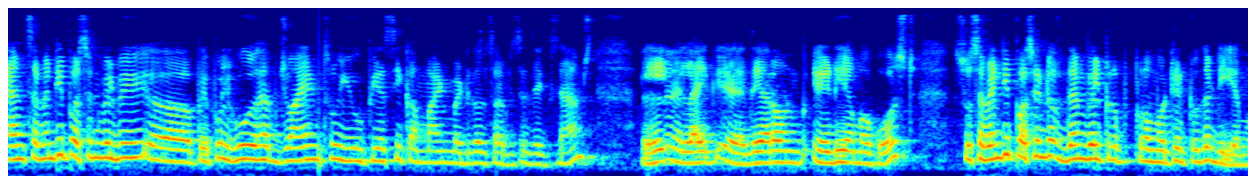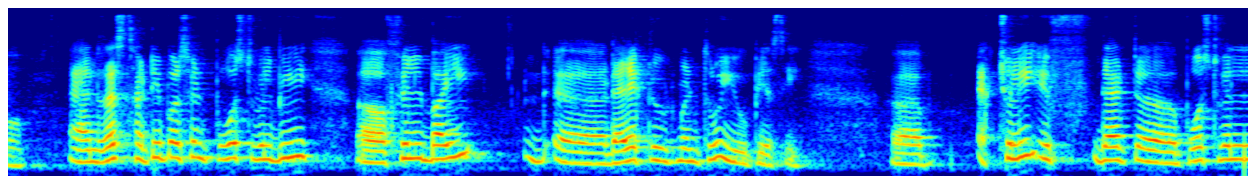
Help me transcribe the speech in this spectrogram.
and 70% will be uh, people who have joined through UPSC combined medical services exams like uh, they are on ADMO post. So 70% of them will be promoted to the DMO and rest 30% post will be uh, filled by uh, direct recruitment through UPSC uh, actually if that uh, post will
